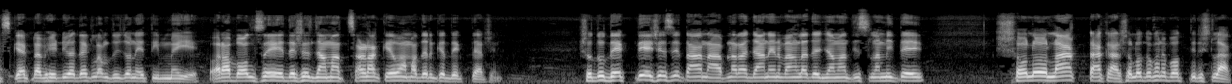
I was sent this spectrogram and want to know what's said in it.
আজকে একটা ভিডিও দেখলাম দুজন এতিম মেয়ে, ওরা বলছে এদেশে জামাত ছাড়া কেউ আমাদেরকে দেখতে আসেন। শুধু দেখতে এসেছে তা না, আপনারা জানেন বাংলাদেশ জামাত ইসলামীতে ষোলো লাখ টাকা, ষোলো দোকানে বত্রিশ লাখ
